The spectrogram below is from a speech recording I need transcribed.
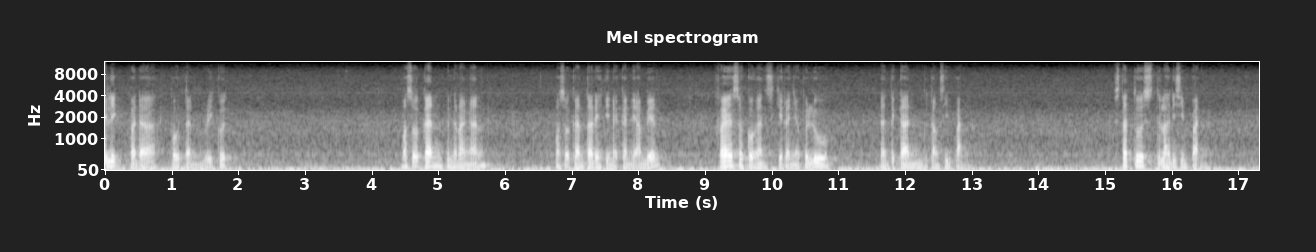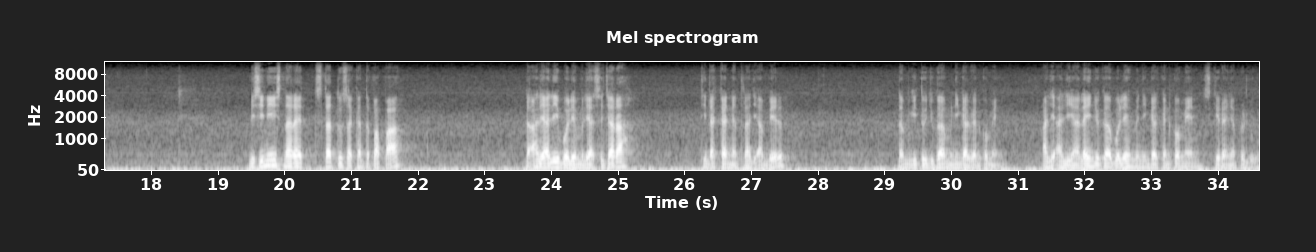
Klik pada pautan berikut. Masukkan penerangan. Masukkan tarikh tindakan diambil. Fail sokongan sekiranya perlu dan tekan butang simpan. Status telah disimpan. Di sini senarai status akan terpapar dan ahli-ahli boleh melihat sejarah tindakan yang telah diambil dan begitu juga meninggalkan komen. Ahli-ahli yang lain juga boleh meninggalkan komen sekiranya perlu.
